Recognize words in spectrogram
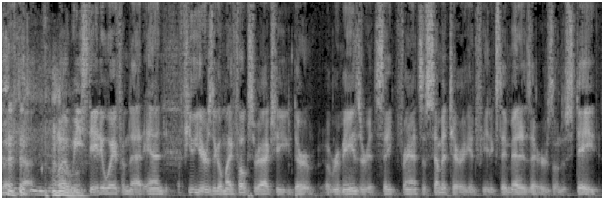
But, uh, but we stayed away from that. And a few years ago, my folks are actually their remains are at St. Francis Cemetery in Phoenix. They met at Arizona State,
